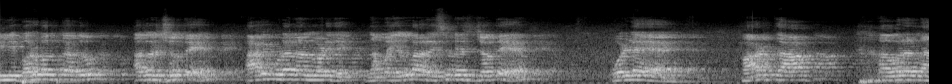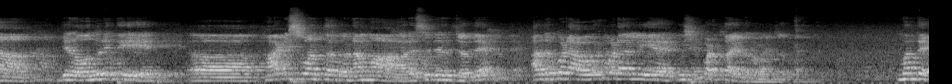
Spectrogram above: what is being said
ಇಲ್ಲಿ ಬರುವಂತದ್ದು ಅದರ ಜೊತೆ, ಹಾಗೆ ಕೂಡ ನಾನು ನೋಡಿದೆ, ನಮ್ಮ ಎಲ್ಲ ರೆಸಿಡೆಂಟ್ಸ್ ಜೊತೆ ಒಳ್ಳೆ ಹಾಡ್ತಾ ಅವರನ್ನ ಏನೋ ಒಂದು ರೀತಿ ಹಾಡಿಸುವಂಥದ್ದು ನಮ್ಮ ರೆಸಿಡೆಂಟ್ ಜೊತೆ, ಅದು ಕೂಡ ಅವರು ಕೂಡ ಅಲ್ಲಿ ಖುಷಿ ಪಡ್ತಾ ಇದ್ರು ಅವ್ರ ಜೊತೆ. ಮತ್ತೆ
